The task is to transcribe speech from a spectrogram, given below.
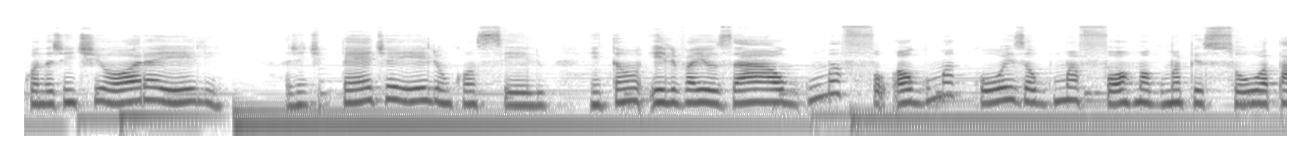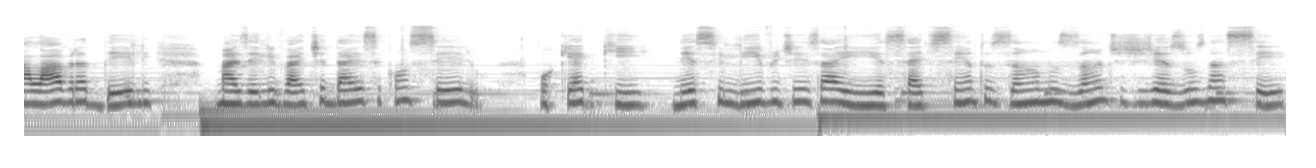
Quando a gente ora a Ele, a gente pede a Ele um conselho. Então, Ele vai usar alguma, alguma coisa, alguma forma, alguma pessoa, a palavra dele, mas Ele vai te dar esse conselho. Porque aqui, nesse livro de Isaías, 700 anos antes de Jesus nascer,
